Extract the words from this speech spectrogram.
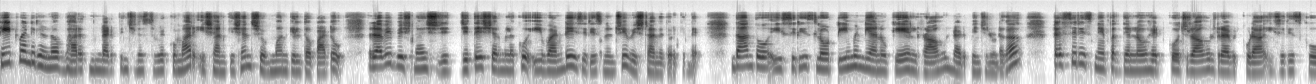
టీ ట్వంటీలలో భారత్ నడిపించిన సూర్యకుమార్ ఇషాన్ కిషన్ శుభ్మాన్ గిల్తో పాటు రవి బిష్ణోయ్ జి- జితేష్ శర్మలకు ఈ వన్ డే సిరీస్ నుంచి విశ్రాంతి దొరికింది. దాంతో ఈ సిరీస్లో టీమిండియాను కేఎల్ రాహుల్ నడిపించనుండగా టెస్ట్ సిరీస్ నేపథ్యంలో హెడ్ కోచ్ రాహుల్ ద్రావిడ్ కూడా ఈ సిరీస్కు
